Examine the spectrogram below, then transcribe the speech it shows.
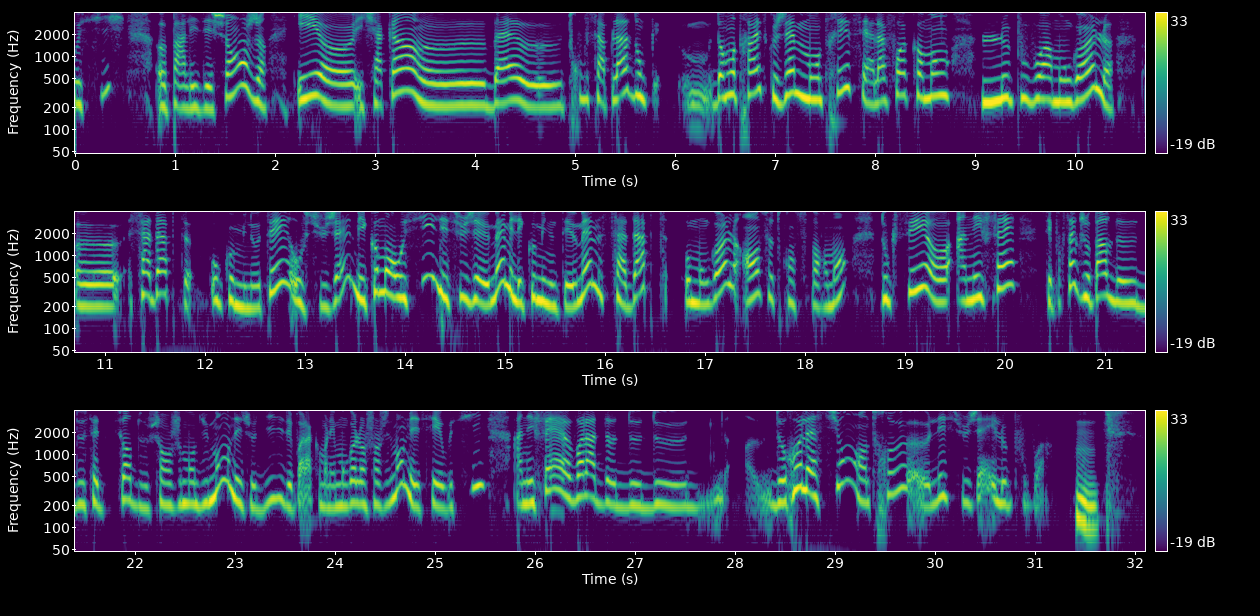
euh, par les échanges, et, euh, chacun euh, bah, trouve sa place. Donc dans mon travail, ce que j'aime montrer, c'est à la fois comment le pouvoir mongol euh, s'adapte aux communautés, aux sujets, mais comment aussi les sujets eux-mêmes et les communautés eux-mêmes s'adaptent aux Mongols en se transformant. Donc c'est euh, un effet. C'est pour ça que je parle de, de, cette histoire de changement du monde et je dis voilà comment les Mongols ont changé le monde, mais c'est aussi un effet euh, voilà de, de, de, de relation entre euh, les sujets et le pouvoir. Hmm.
